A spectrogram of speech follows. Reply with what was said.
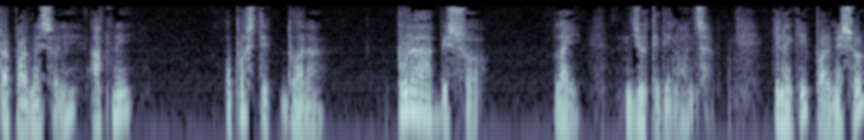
त परमेश्वरले आफ्नै उपस्थितद्वारा पूरा विश्वलाई ज्योति दिनुहुन्छ। किनकि परमेश्वर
